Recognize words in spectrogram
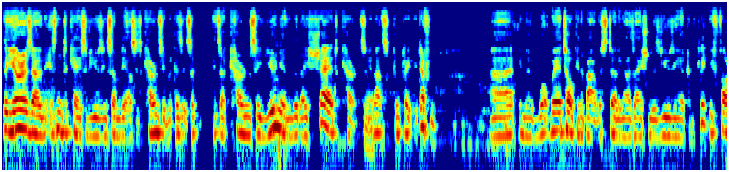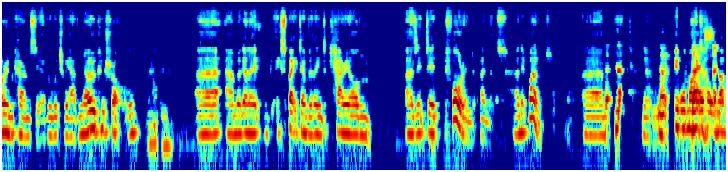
the eurozone isn't a case of using somebody else's currency because it's a it's a currency union with a shared currency, and that's completely different. Uh, you know what we're talking about with sterlingization is using a completely foreign currency over which we have no control, uh, and we're going to expect everything to carry on as it did before independence, and it won't. Um, you know, no, people might hold up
